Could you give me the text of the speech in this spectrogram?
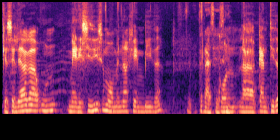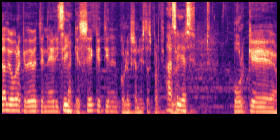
que se le haga un merecidísimo homenaje en vida Gracias. sí. con la cantidad de obra que debe tener y Sí. la que sé que tienen coleccionistas particulares. Así es. Porque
